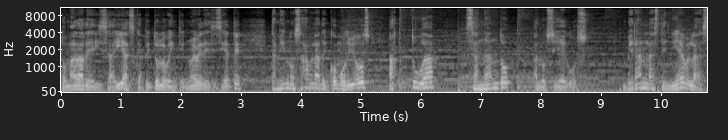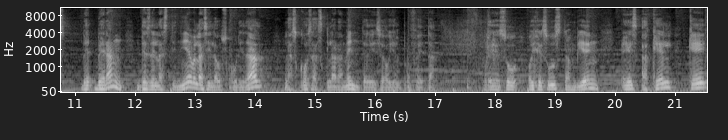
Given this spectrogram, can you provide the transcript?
tomada de Isaías capítulo 29, 17, también nos habla de cómo Dios actúa sanando a los ciegos. Verán las tinieblas, verán desde las tinieblas y la oscuridad las cosas claramente, dice hoy el profeta. Por eso hoy Jesús también es aquel que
